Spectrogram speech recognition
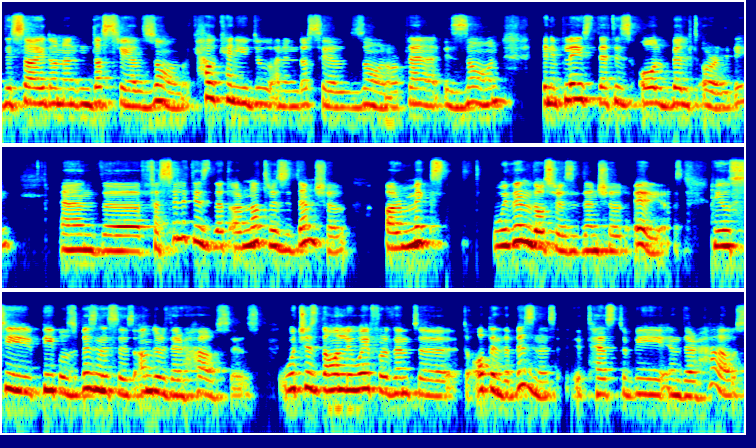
decide on an industrial zone? Like how can you do an industrial zone or plan a zone in a place that is all built already? And the facilities that are not residential are mixed within those residential areas. You'll see people's businesses under their houses, which is the only way for them to, to open the business. It has to be in their house.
